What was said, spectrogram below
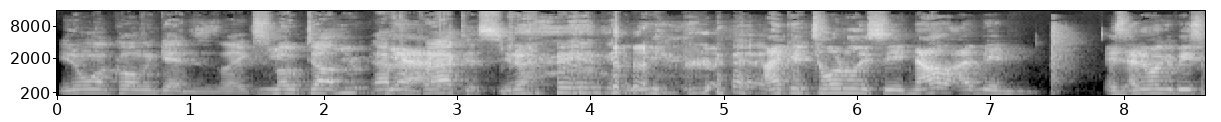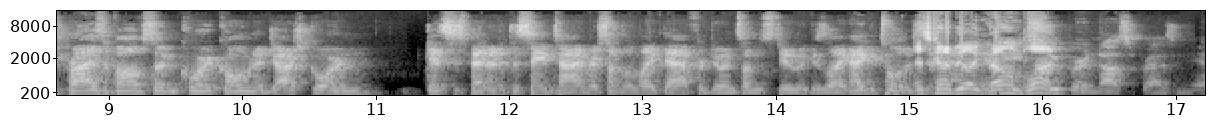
You don't want Coleman getting like You- smoked up you- after yeah. practice. You know what I mean? I can totally see now. I mean, is anyone gonna be surprised if all of a sudden Corey Coleman and Josh Gordon get suspended at the same time or something like that for doing something stupid? Because like I could totally. It's see gonna that. be like It'd Bell and Blunt. Super not surprising. Yeah.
